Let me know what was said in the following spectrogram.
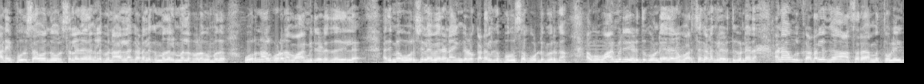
ஆனால் புதுசாக வந்து ஒரு சில நேரங்களில் இப்போ நான்லாம் கடலுக்கு முதல் முதல்ல பழகும்போது ஒரு நாள் கூட நான் வாமிட் எடுத்தது இல்லை. அதேமாதிரி ஒரு சில பேரை நான் இங்கே கடலுக்கு புதுசாக கூட்டு போயிருக்கேன். அவங்க வாமிட் எடுத்துக்கொண்டே தான் வருஷக்கணக்கில் எடுத்துக்கொண்டே தான். ஆனால் அவங்க கடலுக்கும் அசராமல் தொழில்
